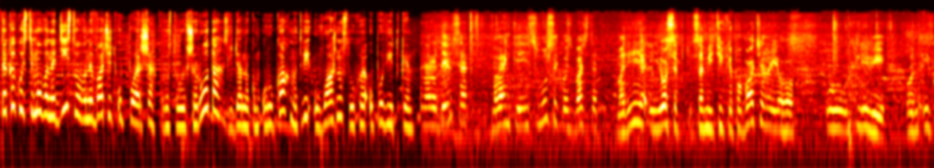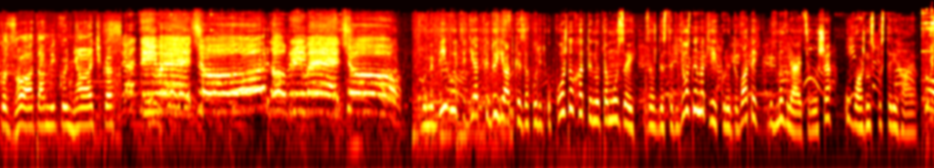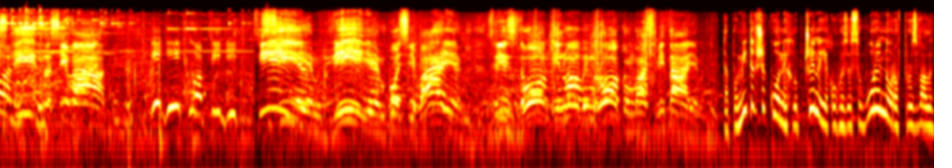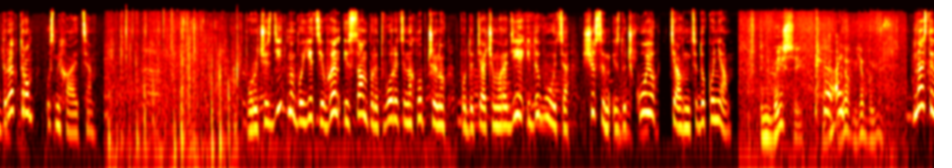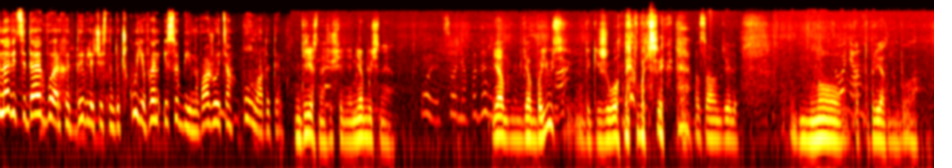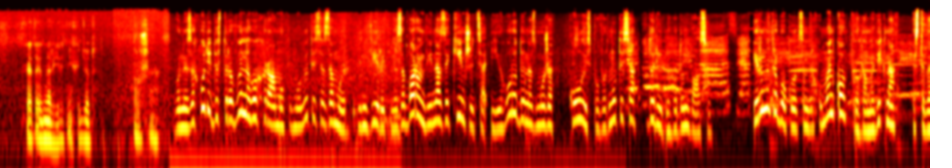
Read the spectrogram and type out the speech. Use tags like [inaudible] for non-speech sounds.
Таке костюмоване дійство вони бачать уперше. Розтуливши рота, з людяником у руках, Матвій уважно слухає оповідки. Народився маленький Ісусик, ось бачите, Марія і Йосип самі тільки побачили його у хліві. Он і коза там, і конячка. Вони бігають від ядки до ядки, заходять у кожну хатину та музей. Завжди серйозний Матвій колядувати відмовляється, лише уважно спостерігає. Пустіть засівати. Ідіть, хлопці, ідіть. Сієм, вієм, посіваєм. З Різдвом і Новим роком вас вітаєм. Та, помітивши коней хлопчини, якого за суворий норов прозвали директором, усміхається. Поруч із дітьми боєць Євген і сам перетворюється на хлопчину. По-дитячому радіє і дивується, що син із дочкою тягнуться до коня. Ты не боишься их? Я, я боюсь. Настя навіть сідає верхи, дивлячись на дочку, Євген і собі наважується погладити. Интересное ощущение, необычное. Ой, Соня, подожди. Я, я боюсь таких животных [laughs] больших, на самом деле. Но как-то приятно было. Какая-то энергия от них идет хорошая. Вони заходять до старовинного храму помолитися за мир. Він вірить, незабаром війна закінчиться, і його родина зможе колись повернутися до рідного Донбасу. Ірина Трабок, Олександр Хоменко, програма Вікна СТБ.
